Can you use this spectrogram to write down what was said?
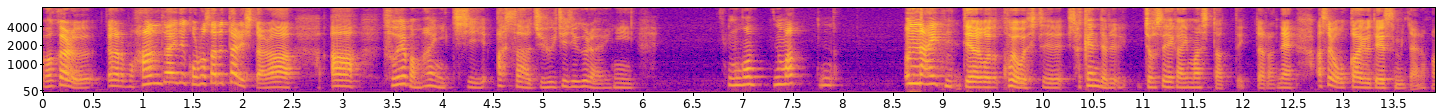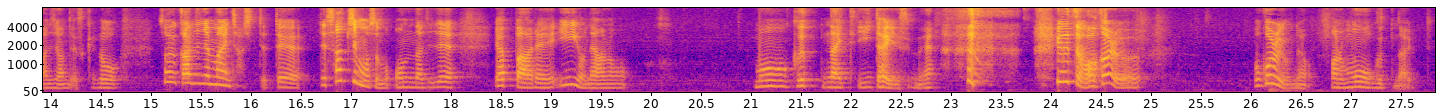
わかる？だからもう犯罪で殺されたりしたら、あ、そういえば毎日朝11時ぐらいに、もま、ないって声をして叫んでる女性がいましたって言ったらね、あ、それおかゆですみたいな感じなんですけど、そういう感じで毎日走ってて、で、サチモスも同じで、やっぱあれいいよね、あの、もうグッナイって言いたいですよね。樋口さんわかる？わかるよねあの、もうグッナイって。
